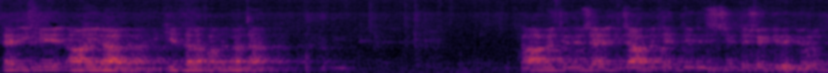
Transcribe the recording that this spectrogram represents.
her iki aile adına, iki taraf adına da davetinize icabet ettiğiniz için teşekkür ediyorum.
